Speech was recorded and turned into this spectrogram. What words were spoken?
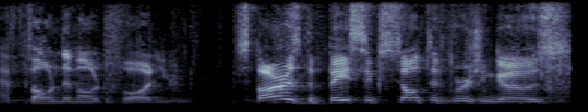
have found them out for you. As far as the basic salted version goes,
